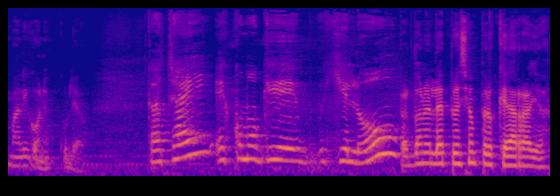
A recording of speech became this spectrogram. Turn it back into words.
maricones, culiados. ¿Cachai? Es como que, hello. Perdonen la expresión, pero es que da rabia.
